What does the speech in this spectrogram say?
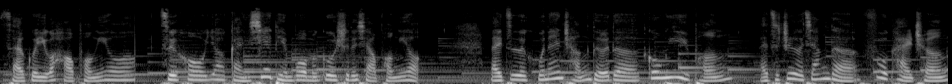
才会有好朋友哦。最后要感谢点播我们故事的小朋友，来自湖南常德的龚玉鹏，来自浙江的付凯成，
